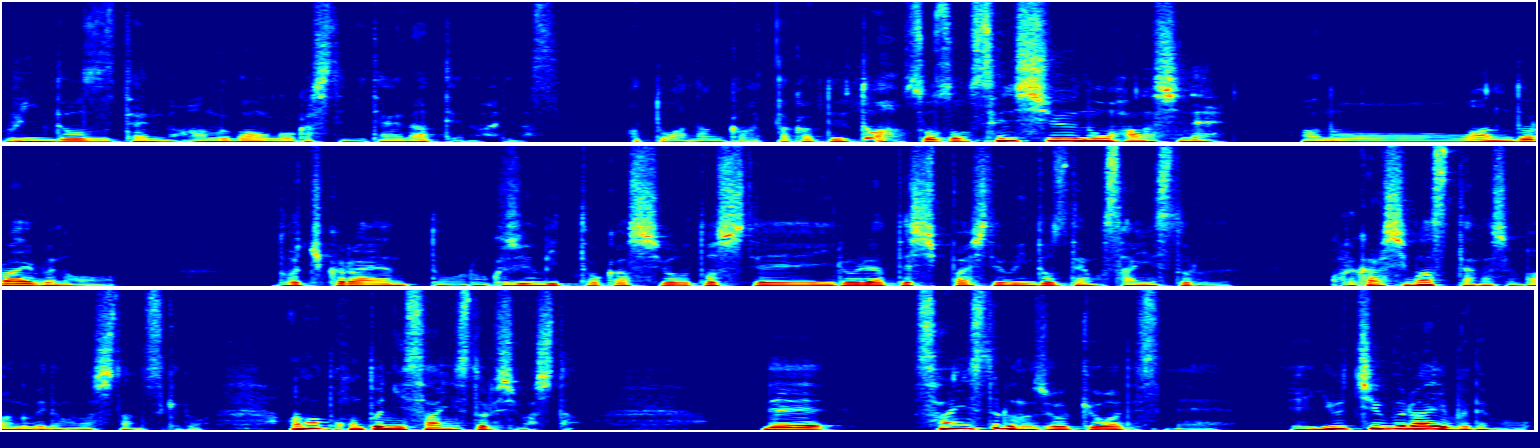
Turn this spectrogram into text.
Windows 10の ARM 版を動かしてみたいなっていうのはあります。あとは何かあったかというと、あ、そうそう、先週のお話ね。あの、ワンドライブの同期クライアントを60ビット化しようとして、いろいろやって失敗して Windows 10を再インストール、これからしますって話を番組でお話したんですけど、あの後本当に再インストールしました。で、再インストールの状況はですね、YouTube ライブでも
